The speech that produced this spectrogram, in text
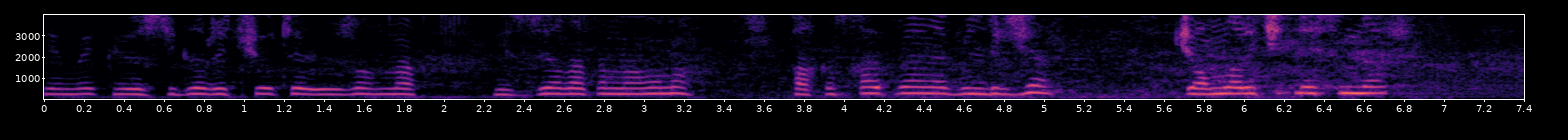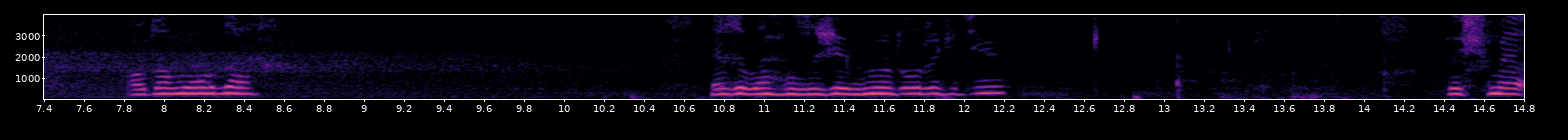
Yemek yiyor, sigara içiyor, televizyonla izliyor. Zaten ben bunu parkın sahiplerine bildireceğim. Camları kilitlesinler. Adam orada. Neyse ben hızlıca evime doğru gidiyorum. Peşime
